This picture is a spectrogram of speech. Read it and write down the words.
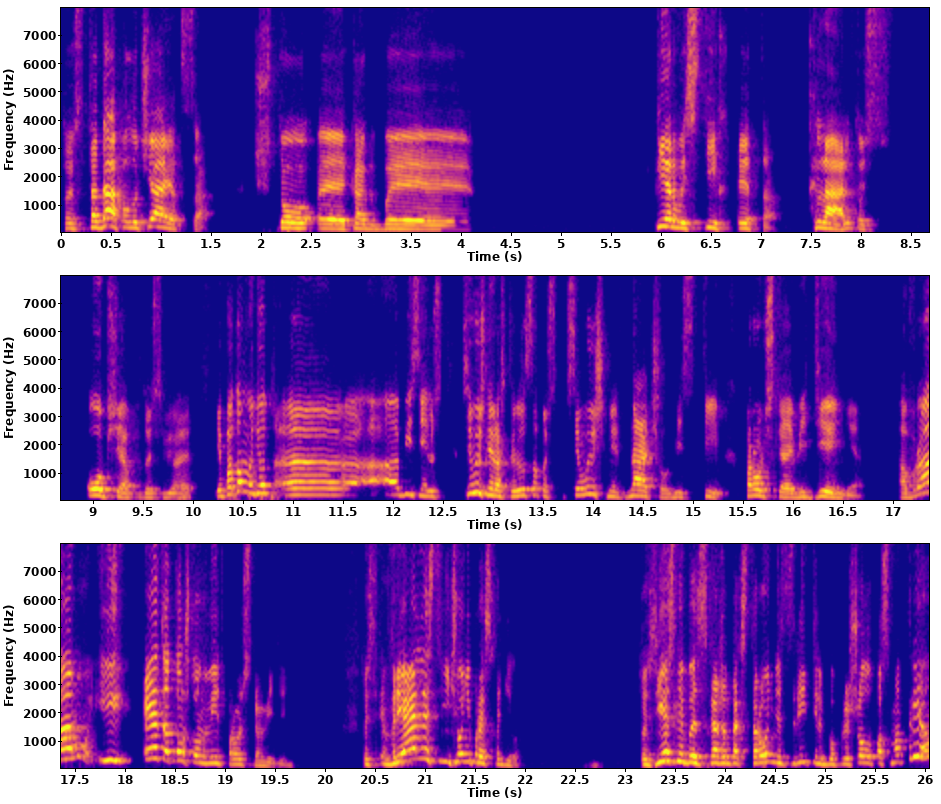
То есть тогда получается, что э, как бы первый стих это клаль, то есть общее, то есть, э, и потом идет э, объяснение. То есть Всевышний раскрылся, то есть Всевышний начал вести пророческое видение Аврааму, и это то, что он видит в пророческом видении. То есть в реальности ничего не происходило. То есть если бы, скажем так, сторонний зритель бы пришел и посмотрел,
